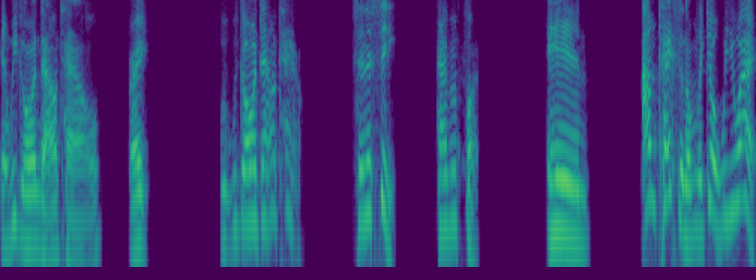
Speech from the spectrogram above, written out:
and we going downtown, right? We, going downtown, Center City, having fun. And I'm texting him like, yo, where you at?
